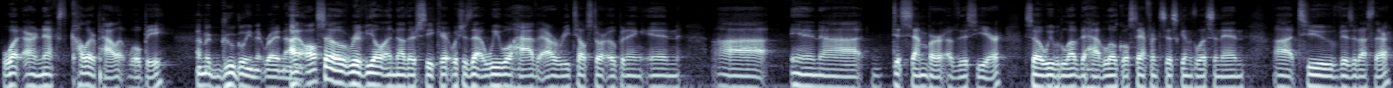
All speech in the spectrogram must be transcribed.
what our next color palette will be. I'm googling it right now. I also reveal another secret, which is that we will have our retail store opening in uh, in uh, December of this year. So we would love to have local San Franciscans listen in uh, to visit us there,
